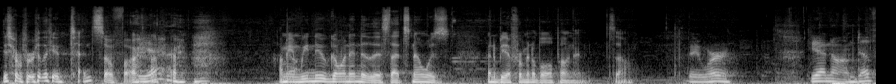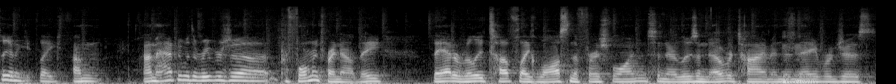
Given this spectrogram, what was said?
these are really intense so far. Yeah. I mean, we knew going into this that Snow was going to be a formidable opponent. So They were. Yeah, no, I'm definitely going to, like, I'm I'm happy with the Reivers' uh, performance right now. They they had a really tough, like, loss in the first one, so they're losing in overtime, and then Mm-hmm. they were just,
